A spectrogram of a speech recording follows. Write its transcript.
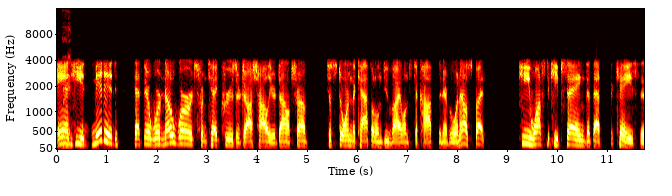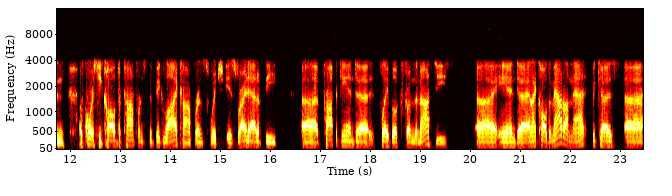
And he admitted that there were no words from Ted Cruz or Josh Hawley or Donald Trump to storm the Capitol and do violence to cops and everyone else. But he wants to keep saying that that's the case. And of course, he called the conference the Big Lie Conference, which is right out of the uh, propaganda playbook from the Nazis. Uh, and uh, and I called him out on that because uh,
